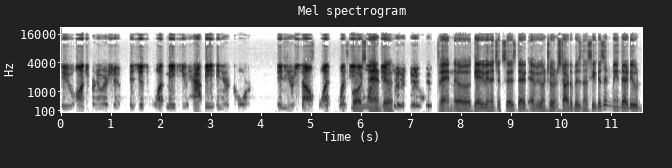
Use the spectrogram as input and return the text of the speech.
to entrepreneurship is just what makes you happy in your core. In yourself. What what do course, you want to do? Uh, when uh, Gary Vaynerchuk says that everyone shouldn't start a business, he doesn't mean that you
